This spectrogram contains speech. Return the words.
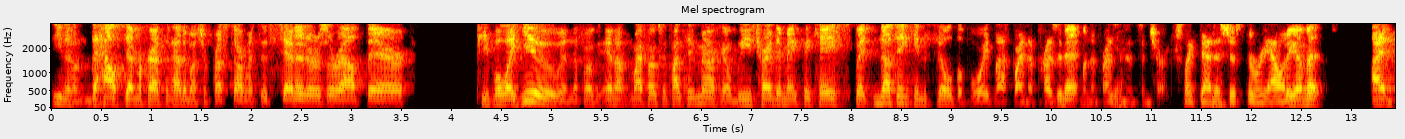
you know, the House Democrats have had a bunch of press conferences. Senators are out there. People like you and the folk and uh, my folks at Pod Save America, we tried to make the case, but nothing can fill the void left by the president when the president's yeah. in charge. Like that is just the reality of it. I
